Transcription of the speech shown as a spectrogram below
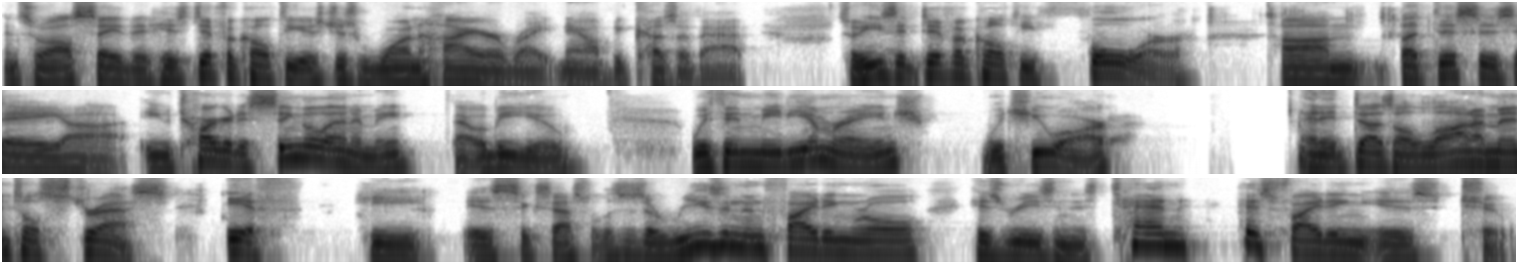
And so I'll say that his difficulty is just one higher right now because of that. So he's at difficulty four. Um, but this is a uh, you target a single enemy, that would be you, within medium range, which you are, and it does a lot of mental stress if he is successful. This is a reason and fighting role. His reason is 10, his fighting is two.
